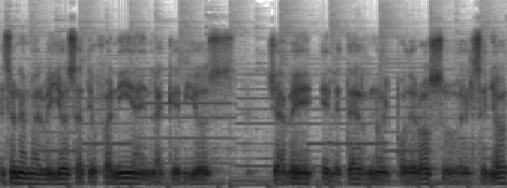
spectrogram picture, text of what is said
Es una maravillosa teofanía en la que Dios, Yahvé, el Eterno, el Poderoso, el Señor,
